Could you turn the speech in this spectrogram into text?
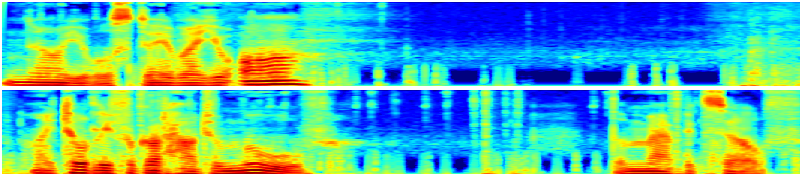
No, you will stay where you are. I totally forgot how to move the map itself.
